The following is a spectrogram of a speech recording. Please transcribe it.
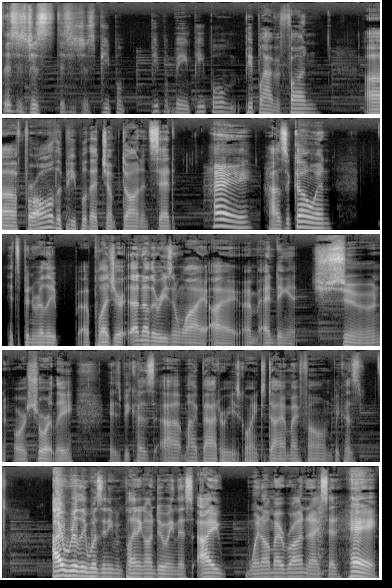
This is just this is just people people being people, people having fun uh, for all the people that jumped on and said, Hey, how's it going? It's been really a pleasure. Another reason why I am ending it soon or shortly is because uh, my battery is going to die on my phone because I really wasn't even planning on doing this. I went on my run and I said, Hey,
